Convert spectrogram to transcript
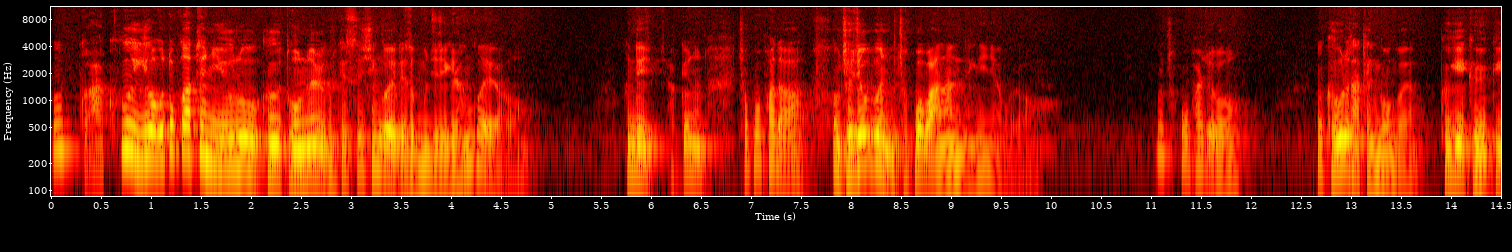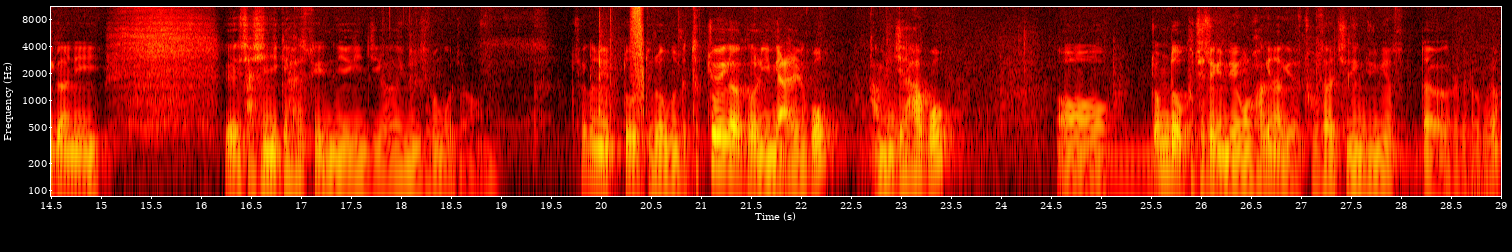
어, 아, 그 이거하고 똑같은 이유로 그 돈을 그렇게 쓰신 거에 대해서 문제 제기를 한 거예요. 근데 학교는 적법하다. 그럼 제적은 적법 안 하는 행위냐고요. 어, 적법하죠. 그걸로 다 된 건가요? 그게 교육기관이 예, 자신 있게 할 수 있는 얘기인지가 의문스러운 거죠. 최근에 또 들어보니까 특조위가 그걸 이미 알고 감지하고 어, 좀 더 구체적인 내용을 확인하기 위해서 조사를 진행 중이었다 그러더라고요.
